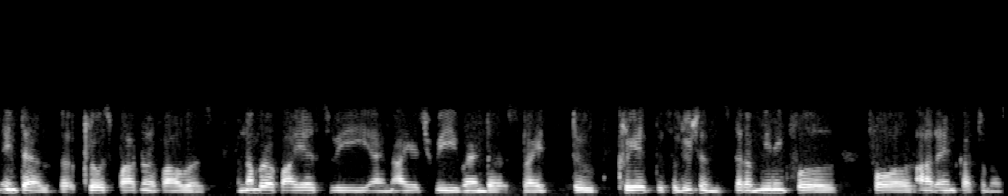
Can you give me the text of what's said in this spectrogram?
Intel, a close partner of ours, a number of ISV and IHV vendors, right, to create the solutions that are meaningful for our end customers.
